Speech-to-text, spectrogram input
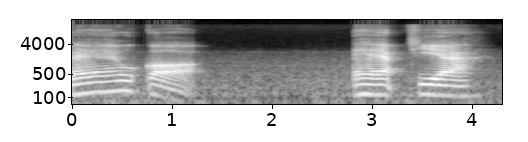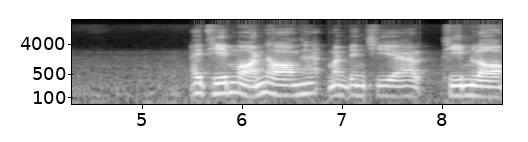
แล้วก็แอบเชียร์ไอ้ทีมหมอนทองฮะ มันเป็นเชียร์ทีมรอง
